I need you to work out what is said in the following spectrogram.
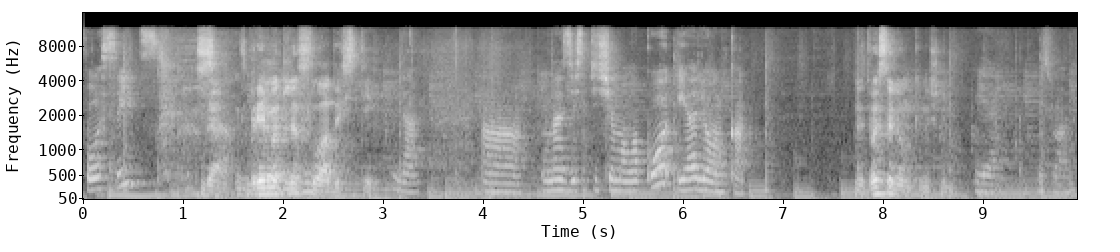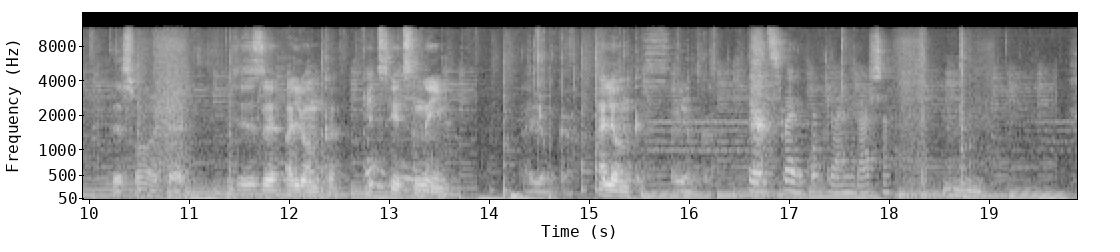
for sweets. Да, время для сладостей. Да. А, у нас здесь птичье молоко и Аленка. Давай с Аленкой начнем. Yeah, this one. This one, okay. This is uh, Аленка. It's, it's name. Ayunka. Аленка. Ayunka. It's very popular in Russia.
